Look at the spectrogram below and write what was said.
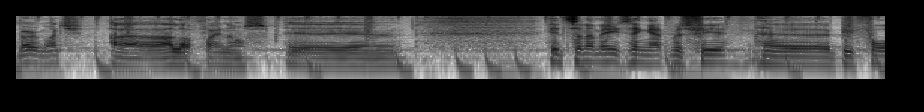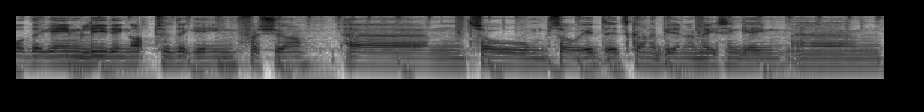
Very much. Uh, I love finals. Uh, it's an amazing atmosphere uh, before the game, leading up to the game for sure. Um, so, so it, it's going to be an amazing game. Um,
